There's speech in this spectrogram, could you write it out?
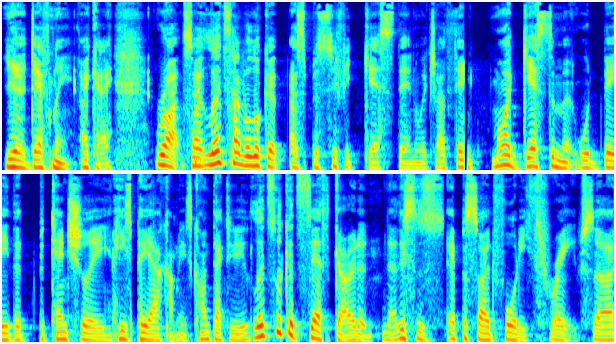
Yeah, definitely. Okay. Right. So let's have a look at a specific guest then, which I think my guesstimate would be that potentially his PR company's contacted you. Let's look at Seth Godin. Now, this is episode 43. So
